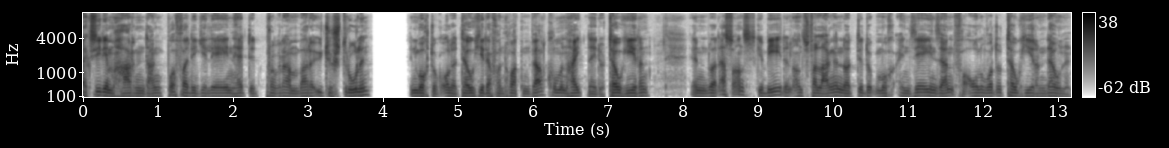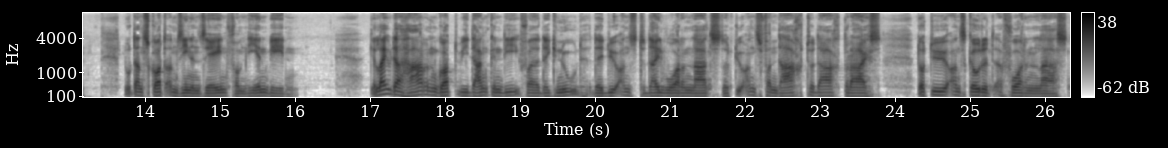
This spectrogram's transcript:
Ik zie dem Herrn dankbaar voor de gelegenheid dit programma waar uit te stroelen. En mocht alle touwheren van harten welkommenheid naar de touwheren. En dat is ons gebed en ons verlangen dat dit ook mag een zegen zijn voor alle wat de touwheren doen. Laat ons God om zijn zegen van nien beden. Geliefde Herren Gott, we danken die voor de genoeg die du te deel worden laat, dat du ons vandaag tot dag draagt, dat du ons godet ervaren laat.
